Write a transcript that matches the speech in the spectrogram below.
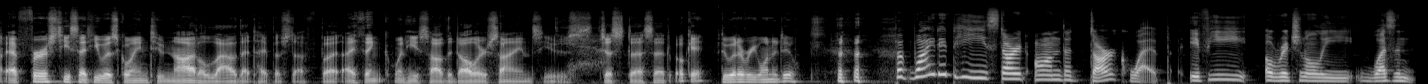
At first, he said he was going to not allow that type of stuff, but I think when he saw the dollar signs, he was just uh, said, "Okay, do whatever you want to do." But why did he start on the dark web if he originally wasn't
